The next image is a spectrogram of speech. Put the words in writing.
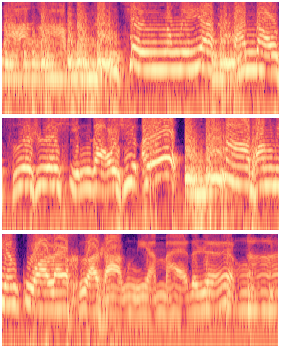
那乾隆爷赶到此时心高兴，哎呦，那旁边过来和尚当年买的人啊，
